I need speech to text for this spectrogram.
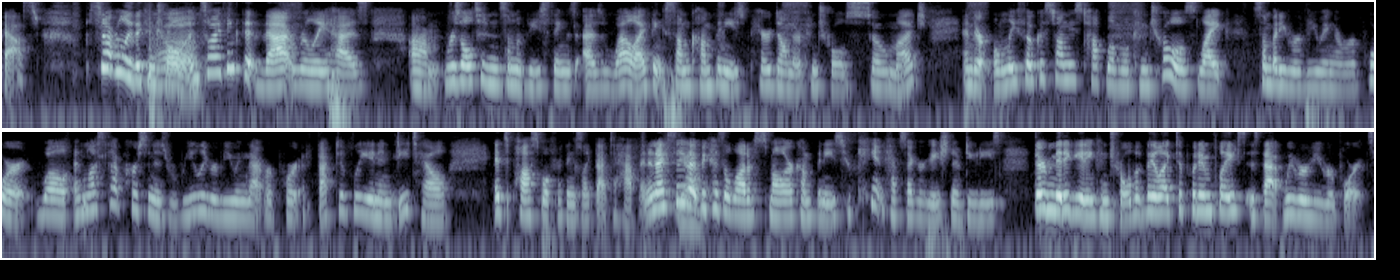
Passed. It's not really the control. Oh. And so I think that that really has um, resulted in some of these things as well. I think some companies pared down their controls so much and they're only focused on these top level controls like somebody reviewing a report. Well, unless that person is really reviewing that report effectively and in detail, it's possible for things like that to happen. And I say Yeah. that because a lot of smaller companies who can't have segregation of duties, their mitigating control that they like to put in place is that we review reports.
